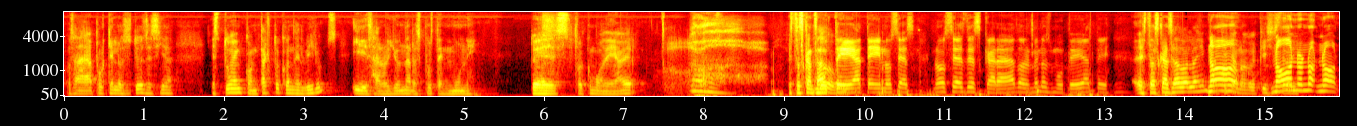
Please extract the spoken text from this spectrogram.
o sea, porque en los estudios decía, estuve en contacto con el virus y desarrolló una respuesta inmune. Entonces fue como de, a ver, ¿estás cansado? Muteate, no seas, no seas descarado, al menos muteate. ¿Estás cansado, Alain? No, Platícanos, güey, ¿qué hiciste no, no, no, no,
